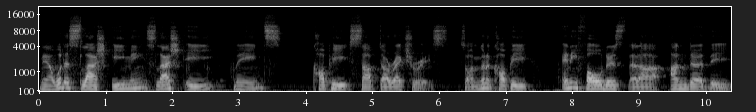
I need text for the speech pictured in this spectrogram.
Now what does slash e mean? Slash e means copy subdirectories. So I'm gonna copy any folders that are under the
